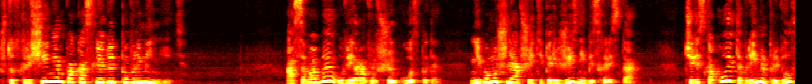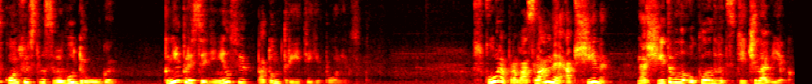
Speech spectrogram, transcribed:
что с крещением пока следует повременить. А Савабе, уверовавший в Господа, не помышлявший теперь жизни без Христа, через какое-то время привел в консульство своего друга. К ним присоединился потом третий японец. Скоро православная община насчитывала около 20 человек,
